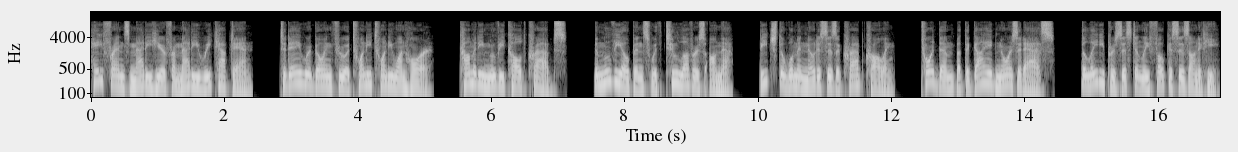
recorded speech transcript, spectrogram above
Hey friends Maddie here from Maddie Recapped Ann. Today we're going through a 2021 horror comedy movie called Crabs. The movie opens with two lovers on the beach the woman notices a crab crawling toward them but the guy ignores it as the lady persistently focuses on it he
